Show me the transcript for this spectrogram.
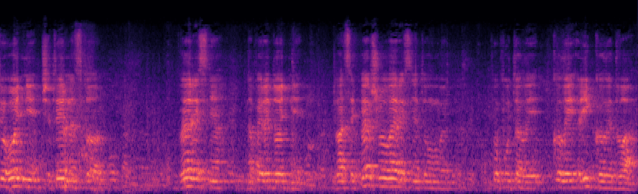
сьогодні, 14 вересня, напередодні 21 вересня, тому ми попутали коли рік, коли два.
